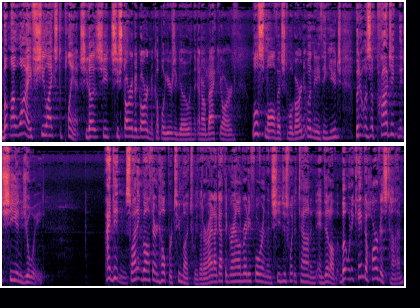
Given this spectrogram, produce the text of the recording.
But my wife, she likes to plant. She does. She, she started a garden a couple years ago in, in our backyard. A little small vegetable garden. It wasn't anything huge, but it was a project that she enjoyed. I didn't, so I didn't go out there and help her too much with it, all right? I got the ground ready for her, and then she just went to town and, and did all it. But when it came to harvest time,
